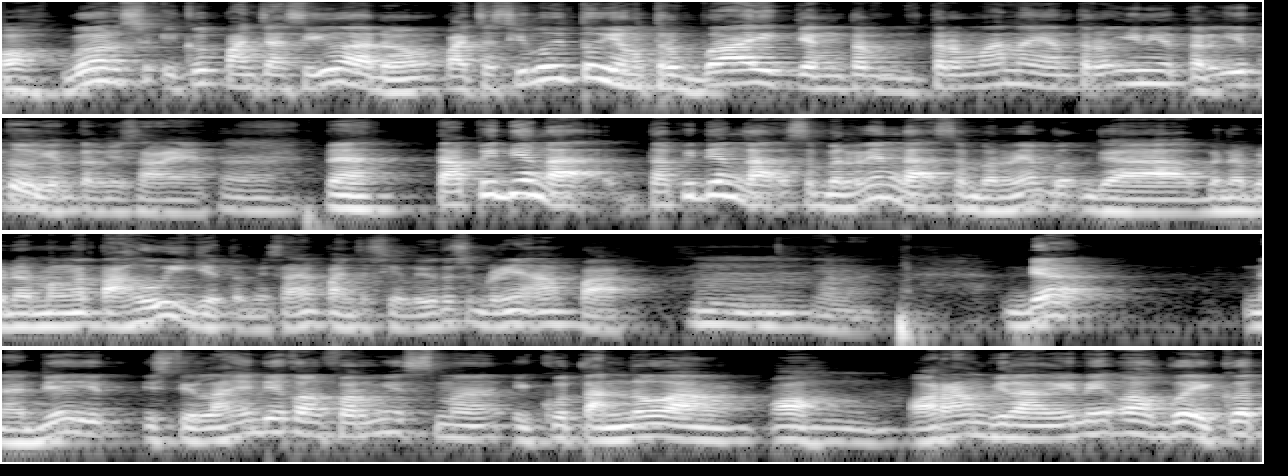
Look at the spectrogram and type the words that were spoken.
oh gue harus ikut Pancasila dong. Pancasila itu yang terbaik, yang ter, termana, yang ter ini, ter itu gitu misalnya. Nah, tapi dia nggak, tapi dia nggak sebenarnya nggak sebenarnya be- nggak benar-benar mengetahui gitu. Misalnya Pancasila itu sebenarnya apa? Nah, dia, nah dia istilahnya dia konformisme, ikutan doang. Oh, orang bilang ini, oh gue ikut.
